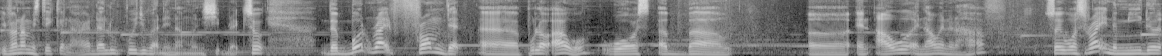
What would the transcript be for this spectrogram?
if I'm not mistaken lah, dah lupa juga ni nama ni shipwreck. So the boat ride from that uh, Pulau Au was about uh, an hour, an hour and a half. So it was right in the middle.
